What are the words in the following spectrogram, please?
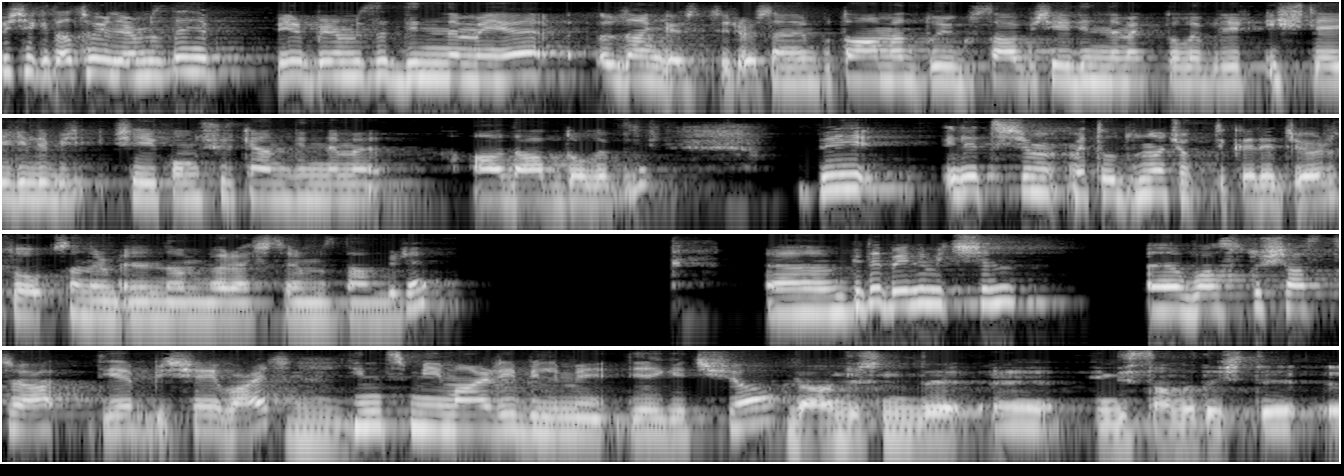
bir şekilde atölyelerimizde hep birbirimizi dinlemeye özen gösteriyoruz. Hani bu tamamen duygusal bir şey dinlemek de olabilir. İşle ilgili bir şeyi konuşurken dinleme adabı da olabilir. Bir iletişim metoduna çok dikkat ediyoruz. O sanırım en önemli araçlarımızdan biri. Ee, bir de benim için e, Vastu Shastra diye bir şey var. Hmm. Hint mimari bilimi diye geçiyor. Daha öncesinde e, Hindistan'da da işte e,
